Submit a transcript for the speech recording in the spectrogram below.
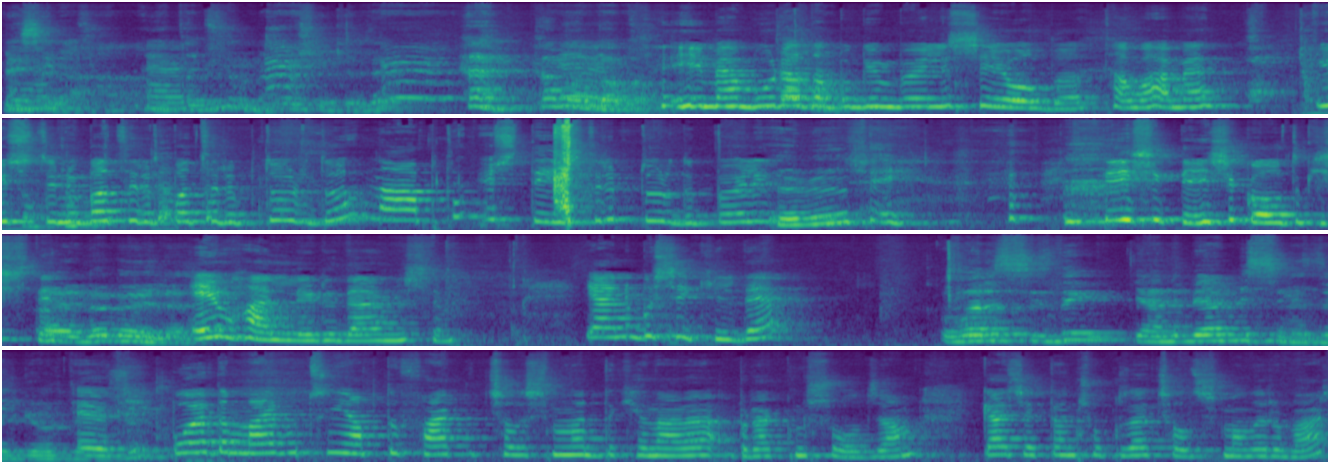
Mesela evet. anlatabildim mi? O şekilde. Heh tamam Evet. baba. Eymen burada Tamam. bugün böyle şey oldu. Tamamen üstünü batırıp batırıp durdu. Ne yaptık? Üst değiştirip durduk. Böyle Evet. şey değişik değişik olduk işte. Aynen öyle. Ev halleri dermişim. Yani bu şekilde Umarız siz de yani beğenmişsinizdir gördüğünüzü. Evet. Bu arada Maybut'un yaptığı farklı çalışmaları da kenara bırakmış olacağım. Gerçekten çok güzel çalışmaları var.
